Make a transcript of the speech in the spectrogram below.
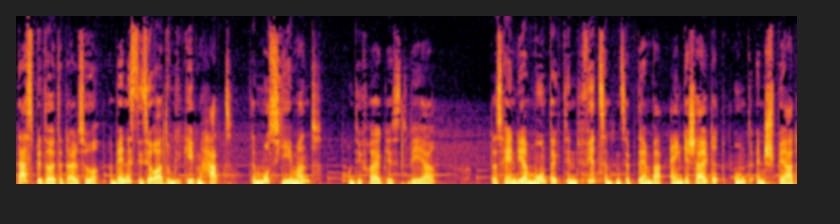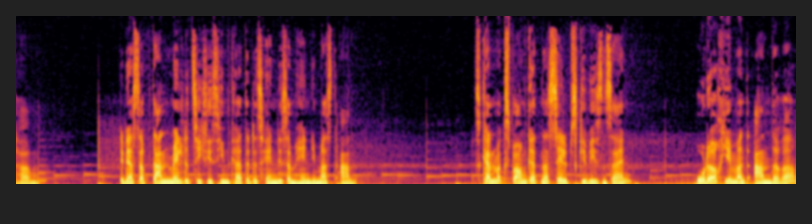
Das bedeutet also, wenn es diese Ortung gegeben hat, dann muss jemand, und die Frage ist wer, das Handy am Montag, den 14. September, eingeschaltet und entsperrt haben. Denn erst ab dann meldet sich die SIM-Karte des Handys am Handymast an. Das kann Max Baumgärtner selbst gewesen sein oder auch jemand anderer,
